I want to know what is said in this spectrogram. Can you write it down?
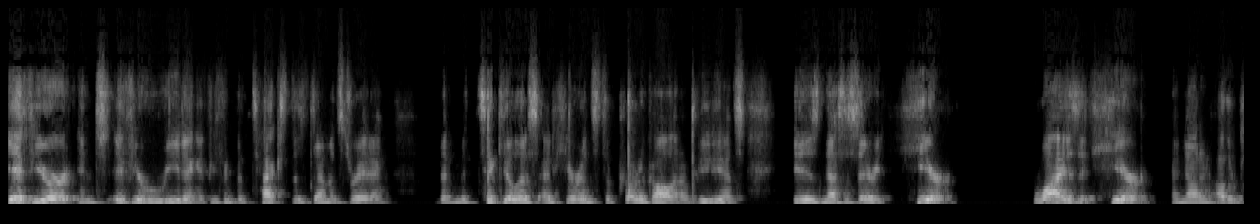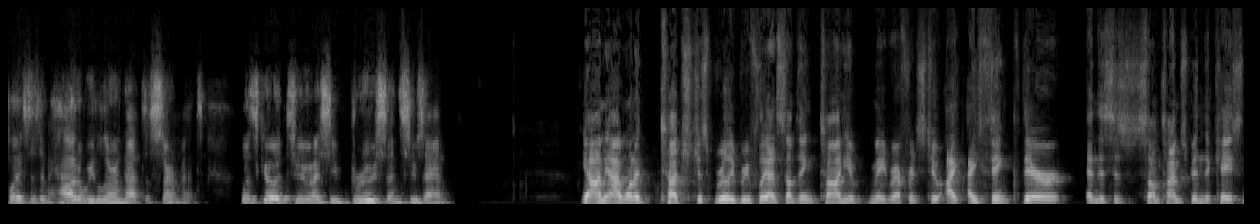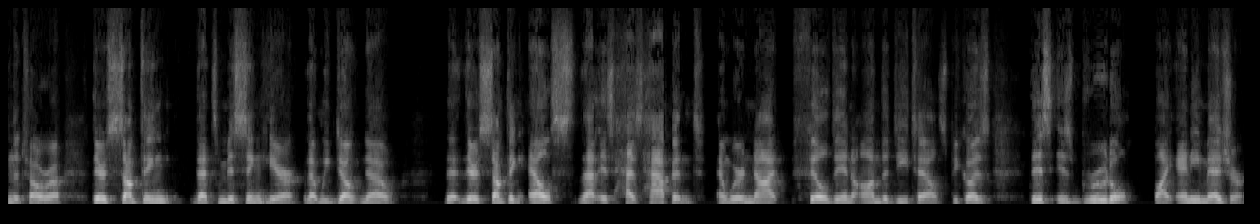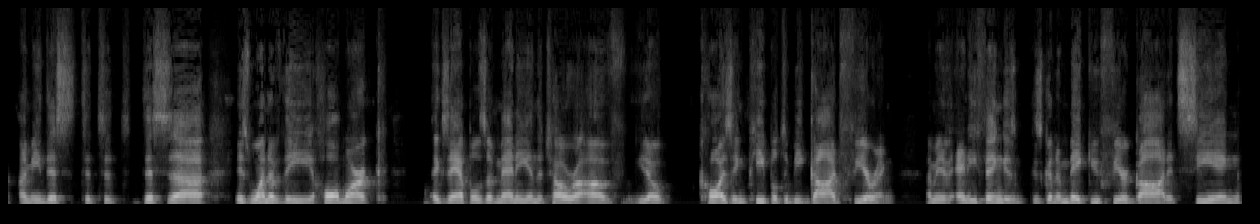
If you're in, if you're reading, if you think the text is demonstrating that meticulous adherence to protocol and obedience is necessary here, why is it here and not in other places? And how do we learn that discernment? Let's go to I see Bruce and Suzanne. Yeah, I mean, I want to touch just really briefly on something Tanya made reference to. I, I think there and this has sometimes been the case in the Torah, there's something that's missing here that we don't know. There's something else that is has happened, and we're not filled in on the details because this is brutal by any measure. I mean, this to, to, this uh, is one of the hallmark examples of many in the Torah of you know causing people to be God fearing. I mean, if anything is, is going to make you fear God, it's seeing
